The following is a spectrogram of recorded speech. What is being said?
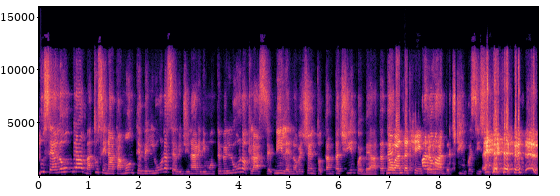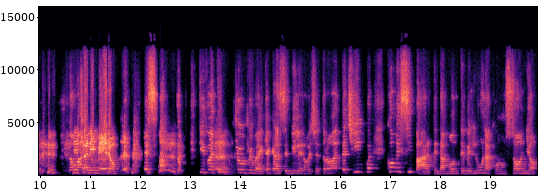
Tu sei a Londra, ma tu sei nata a Montebelluno, sei originaria di Montebelluno, classe 1985, beata te. 95. Ah, 95, 95. sì, sì. Dieci anni in meno. esatto, ti fatti più, più vecchia, classe 1995. Come si parte da Montebelluna con un sogno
